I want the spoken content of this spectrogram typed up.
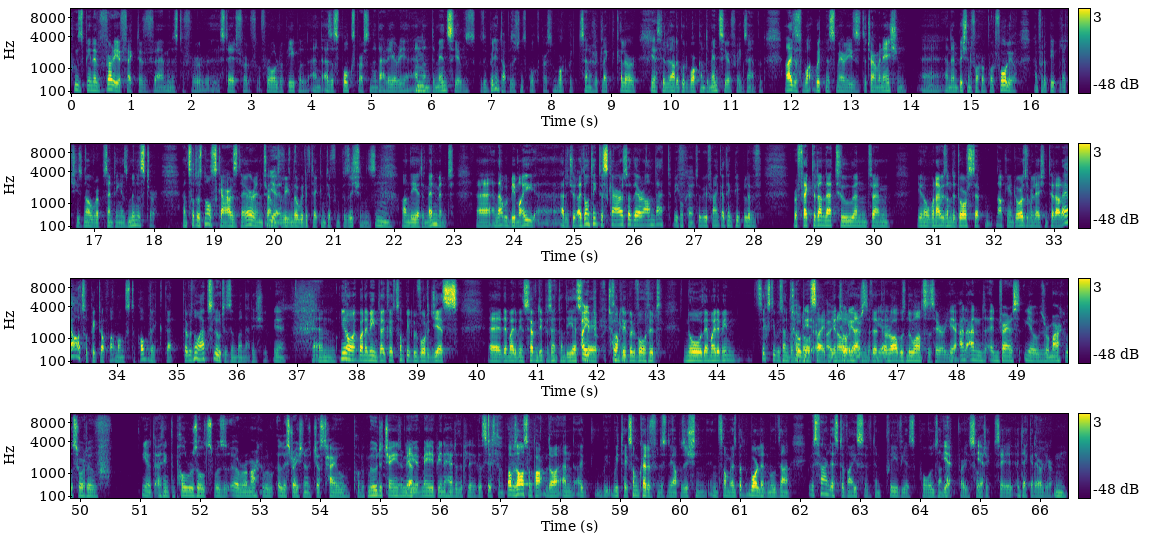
who's been a very effective uh, Minister for uh, State for, for, for, older people and as a spokesperson in that area and mm. on dementia was, was a brilliant opposition spokesperson, worked with Senator-elect Kelleher, yes. did a lot of good work on dementia, for example. And I just witnessed Mary's determination uh, and ambition for her portfolio and for the people that she's now representing as Minister. And so there's no scars there in terms yeah. of even though we'd have taken different positions mm. on the Eighth Amendment. Uh, and that would be my uh, attitude. I don't think the scars are there on that, to be, okay. to be frank. I think people have reflected on that too. And um, you know, when I was on the doorstep knocking on doors in relation to that, I also picked up amongst the public that there was no absolutism on that issue. Yeah. Um, you know what I mean? Like some people voted yes. Uh, there might have been 70% on the yes way. Totally. Some people voted no. There might have been 60% on totally, the no side. I, you know, totally and yeah. there are always nuances here. Yeah, and, and in fairness, you know, it was a remarkable sort of you know, I think the poll results was a remarkable illustration of just how public mood had changed and maybe yeah. it may have been ahead of the political system. What was also important, though, and I, we, we, take some credit for this in the opposition in some ways, but the world had moved on. It was far less divisive than previous polls on yeah. that very subject, yeah. say a decade earlier. Mm.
